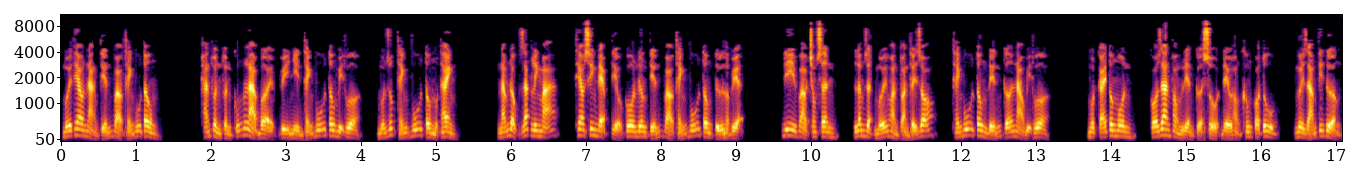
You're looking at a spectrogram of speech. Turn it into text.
mới theo nàng tiến vào thánh vũ tông. Hắn thuần thuần cũng là bởi vì nhìn thánh vũ tông bị thua, muốn giúp thánh vũ tông một thanh. Nắm độc giác linh mã, theo xinh đẹp tiểu cô nương tiến vào thánh vũ tông tứ hợp viện. Đi vào trong sân, lâm giật mới hoàn toàn thấy rõ, thánh vũ tông đến cỡ nào bị thua. Một cái tông môn, có gian phòng liền cửa sổ đều hỏng không có tu người dám tin tưởng.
